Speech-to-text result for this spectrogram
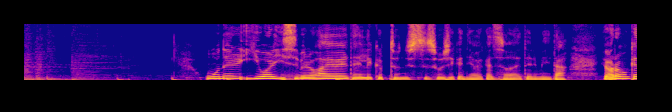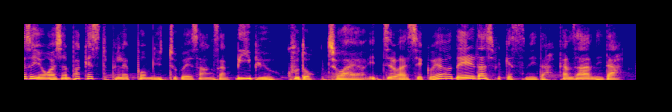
오늘 2월 20일 화요일 Daily Crypto News 소식은 여기까지 전해드립니다. 여러분께서 이용하시는 팟캐스트 플랫폼 유튜브에서 항상 리뷰, 구독, 좋아요 잊지 마시고요. 내일 다시 뵙겠습니다. 감사합니다.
